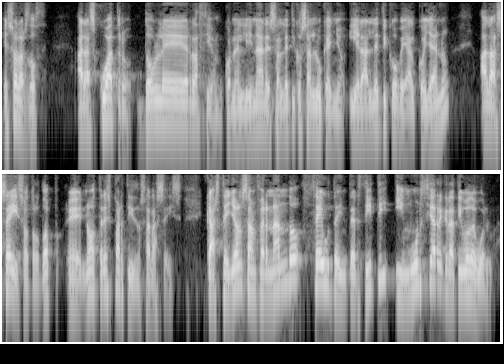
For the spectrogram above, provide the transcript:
Eso a las 12. A las 4, doble ración con el Linares Atlético Sanluqueño y el Atlético B Alcoyano. A las 6, otros dos, eh, no, tres partidos a las 6. Castellón San Fernando, Ceuta Intercity y Murcia Recreativo de Huelva.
